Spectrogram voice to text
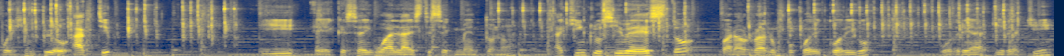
por ejemplo, active y eh, que sea igual a este segmento, ¿no? Aquí inclusive esto, para ahorrar un poco de código, podría ir aquí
